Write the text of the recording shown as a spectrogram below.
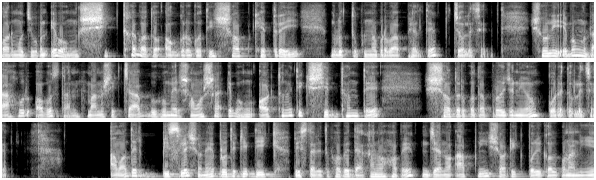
কর্মজীবন এবং শিক্ষাগত অগ্রগতি সব ক্ষেত্রেই গুরুত্বপূর্ণ প্রভাব ফেলতে চলেছে। শনি এবং রাহুর অবস্থান, মানসিক চাপ, ঘুমের সমস্যা এবং অর্থনৈতিক সিদ্ধান্তে সতর্কতা প্রয়োজনীয় করে তুলেছে। আমাদের বিশ্লেষণে প্রতিটি দিক বিস্তারিতভাবে দেখানো হবে যেন আপনি সঠিক পরিকল্পনা নিয়ে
